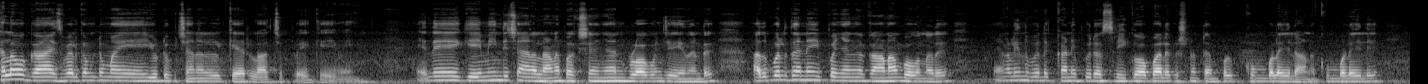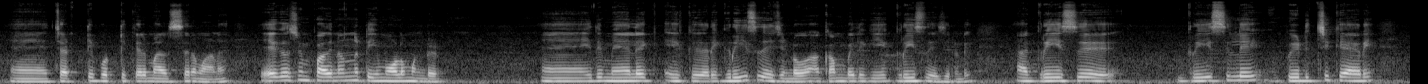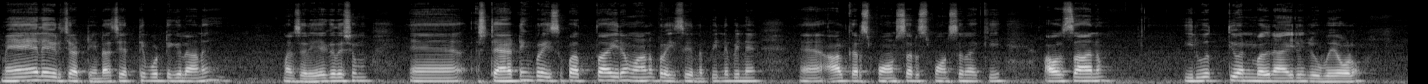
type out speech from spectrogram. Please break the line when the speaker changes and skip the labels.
Hello guys welcome to my YouTube channel Kerala ചപ്രേ gaming ഇത് ഗെയിമിങ്ങിന്റെ ചാനലാണ് പക്ഷേ ഞാൻ ബ്ലോഗും ചെയ്യുന്നുണ്ട്. അതുപോലെ തന്നെ ഇപ്പോൾ ഞങ്ങൾ കാണാൻ പോകുന്നത് ഞങ്ങൾ ഇന്ന് പോയത് കണിപ്പുര ശ്രീ ഗോപാലകൃഷ്ണ ടെമ്പിൾ കുമ്പളയിലാണ്. കുമ്പളയിൽ ചട്ടി പൊട്ടിക്കൽ മത്സരമാണ്. ഏകദേശം പതിനൊന്ന് ടീമോളം ഉണ്ട്. ഇത് മേലെ കയറി ഗ്രീസ് തേച്ചിട്ടുണ്ടോ? ആ കമ്പലി ഗ്രീസ് തേച്ചിട്ടുണ്ട്. ആ ഗ്രീസ് ഗ്രീസിൽ പിടിച്ച് കയറി മേലെ ഒരു ചട്ടിയുണ്ട് ആ ചട്ടി പൊട്ടിക്കലാണ് മനസ്സിലായി ഏകദേശം സ്റ്റാർട്ടിങ് പ്രൈസ് പത്തായിരമാണ് പ്രൈസ് വരുന്നത്. പിന്നെ പിന്നെ ആൾക്കാർ സ്പോൺസർ സ്പോൺസറാക്കി അവസാനം ഇരുപത്തി ഒൻപതിനായിരം രൂപയോളം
